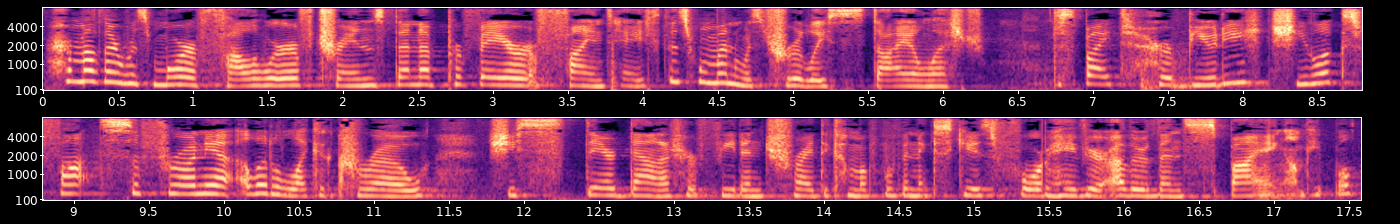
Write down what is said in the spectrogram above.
Her mother was more a follower of trends than a purveyor of fine taste. This woman was truly stylish. Despite her beauty, she looks thought Sophronia a little like a crow. She stared down at her feet and tried to come up with an excuse for behavior other than spying on people.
